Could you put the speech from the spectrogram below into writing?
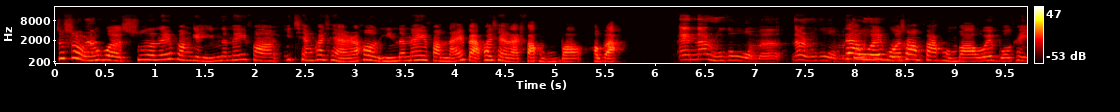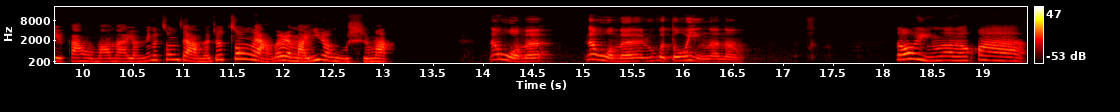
就是如果输的那一方给赢的那一方一千块钱，然后赢的那一方拿一百块钱来发红包，好吧？哎，那如果我们，那如果我们在微博上发红包，微博可以发红包吗？有那个中奖的，就中两个人嘛，一人五十嘛。那我们，那我们如果都赢了呢？都赢了的话，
